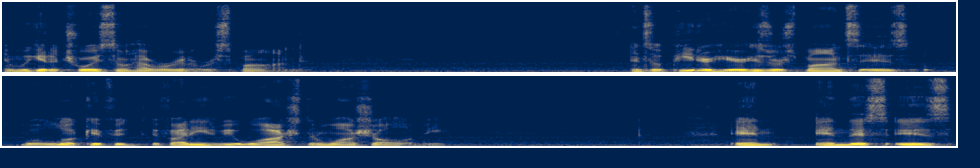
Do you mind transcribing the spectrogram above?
and we get a choice on how we're going to respond. And so Peter here, his response is, "Well, look, if it, if I need to be washed, then wash all of me." and and this is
